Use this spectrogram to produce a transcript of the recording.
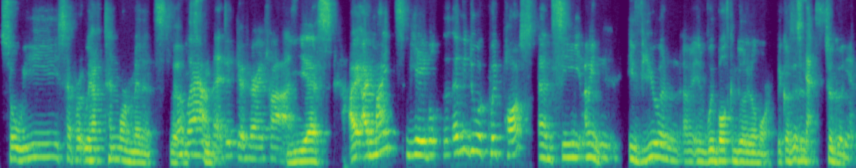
so we separate. We have ten more minutes. Let Oh wow, that did go very fast. Yes, I, I might be able. Let me do a quick pause and see. I mean, Mm. if you and I mean, we both can do a little more because this is Yes. too good. Yeah.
